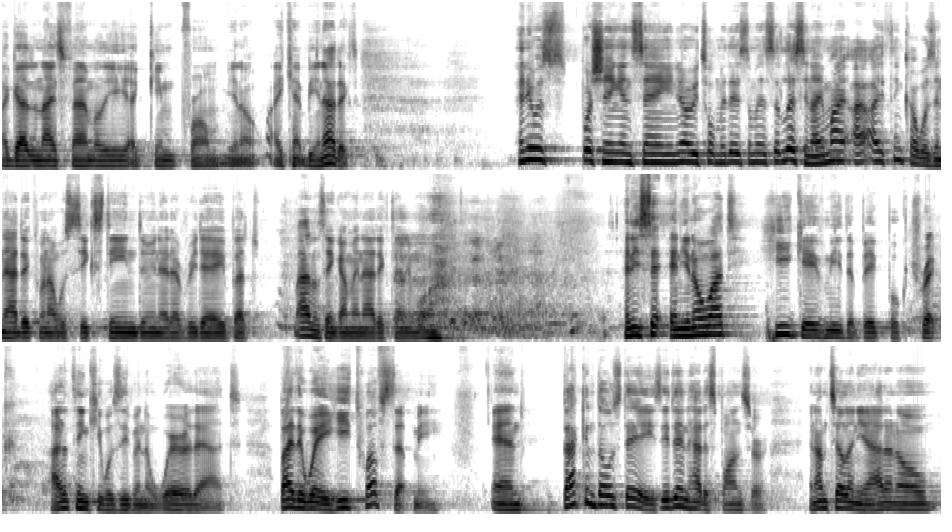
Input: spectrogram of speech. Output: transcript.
I got a nice family I came from, you know, I can't be an addict. And he was pushing and saying, you know, he told me this, and I said, listen, I, might, I, I think I was an addict when I was 16, doing it every day, but I don't think I'm an addict anymore. and he said, and you know what? He gave me the big book trick. I don't think he was even aware of that. By the way, he 12 stepped me. And back in those days, he didn't have a sponsor. And I'm telling you, I don't know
